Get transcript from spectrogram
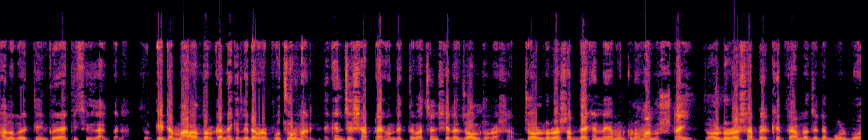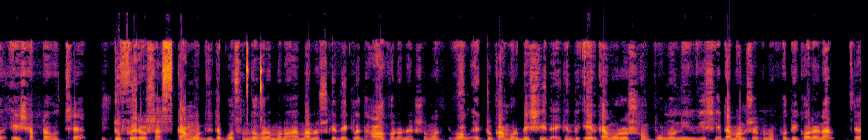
ভালো করে ক্লিন করে আর কিছুই লাগবে না। তো এটা মারা দরকার নেই, কিন্তু এটা আমরা প্রচুর মারি। দেখেন যে সাপটা এখন দেখতে পাচ্ছেন, সেটা জল জলডোরা সাপ। জলডোরা সাপ দেখেন এমন কোনো মানুষ নাই। জলডোরা সাপের ক্ষেত্রে আমরা যেটা বলব, এই সাপটা হচ্ছে একটু ফেরোসাস কামড় দিতে পছন্দ করে মনে হয়, মানুষকে দেখলে ধাওয়া করে অনেক সময় এবং একটু কামড় বেশি দেয়। কিন্তু এর কামড়ও সম্পূর্ণ নির্বিষ, এটা মানুষের কোনো ক্ষতি করে না। এটা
